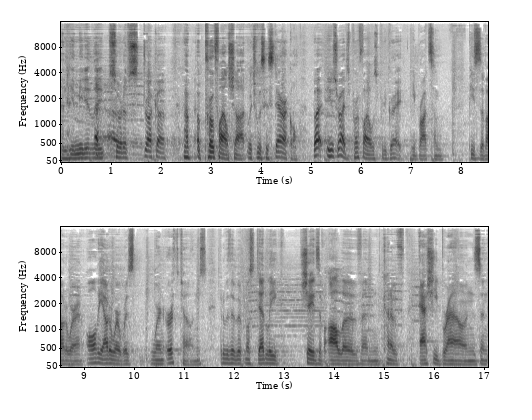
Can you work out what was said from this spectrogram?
And he immediately sort of struck a, a, a profile shot, which was hysterical. But he was right, his profile was pretty great. He brought some pieces of outerwear, and all the outerwear was were in earth tones, but with the most deadly shades of olive and kind of ashy browns. And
